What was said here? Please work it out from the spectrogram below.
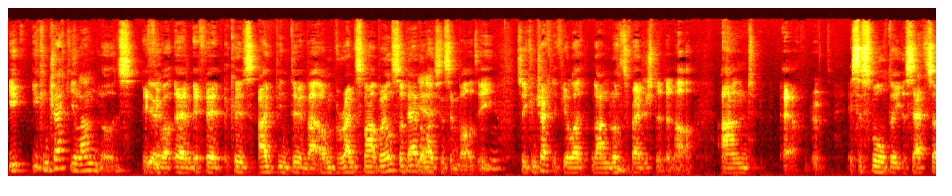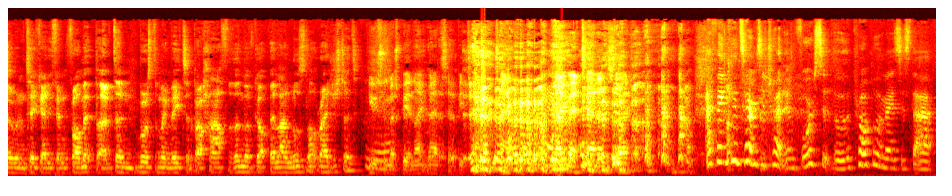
you, you can check your landlords if Yeah. you want, um, if they because I've been doing that on Rent Smart Wales, so they're the Yeah. licensing body. Mhm. So you can check if your like, landlord's registered or not. And uh, it's a small data set, so I wouldn't take anything from it. But I've done most of my mates, and about half of them have got their landlords not registered. Usually Yeah. must be a nightmare to be ten, ten, nightmare tenants. Like. I think in terms of trying to enforce it though, the problem is is that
